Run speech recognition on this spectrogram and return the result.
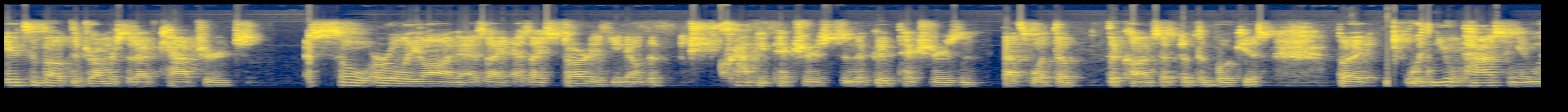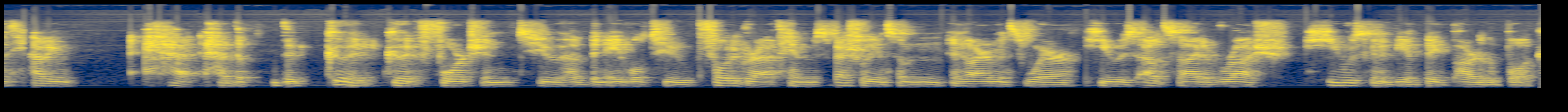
it's about the drummers that I've captured so early on as I as I started. You know, the crappy pictures and the good pictures, and that's what the the concept of the book is. But with Neil passing and with having had, had the, the good, good fortune to have been able to photograph him, especially in some environments where he was outside of Rush. He was going to be a big part of the book.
